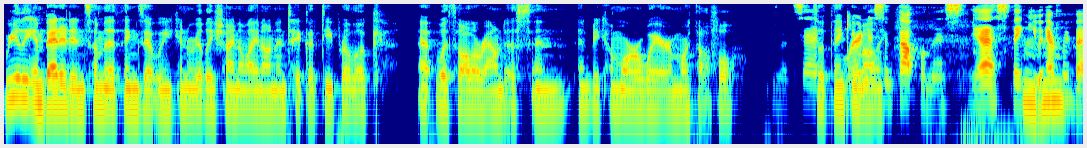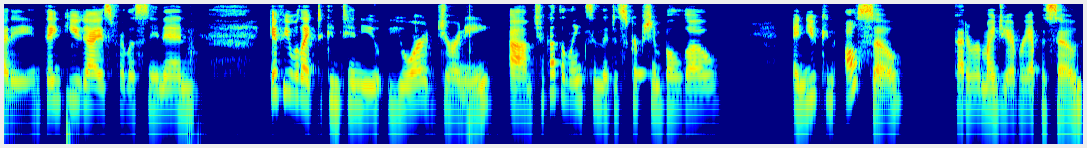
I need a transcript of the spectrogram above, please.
really embedded in some of the things that we can really shine a light on and take a deeper look at what's all around us and, and become more aware and more thoughtful. That's it. So thank you, Awareness Maulie. and thoughtfulness. Yes, thank you, Mhm. everybody. And thank you guys for listening in. If you would like to continue your journey, um, check out the links in the description below. And you can also, got to remind you every episode,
